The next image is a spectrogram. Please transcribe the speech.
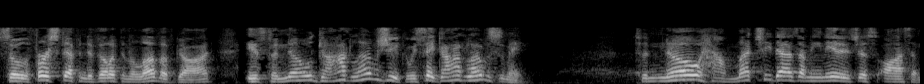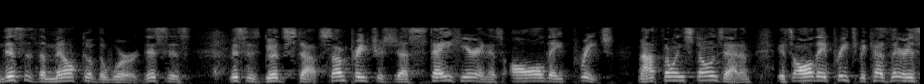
So the first step in developing the love of God is to know God loves you. Can we say, God loves me? to know how much he does, I mean, it is just awesome. This is the milk of the word. This is, this is good stuff. Some preachers just stay here and it's all they preach. Not throwing stones at them. It's all they preach because there is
